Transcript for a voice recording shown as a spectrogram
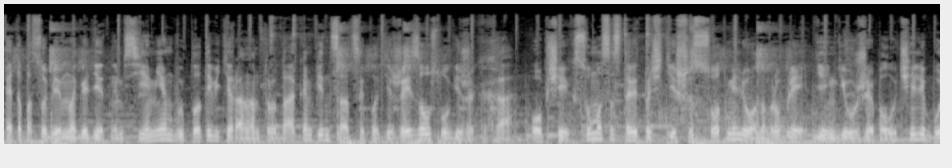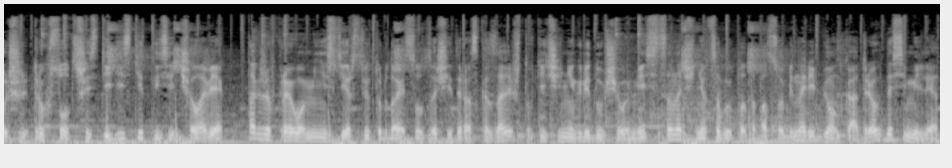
Это пособие многодетным семьям, выплаты ветеранам труда, компенсации платежей за услуги ЖКХ. Общая их сумма составит почти 600 миллионов рублей. Деньги уже получили больше 360 тысяч человек. Также в Краевом министерстве труда и соцзащиты рассказали, что в течение грядущего месяца начнется выплата пособий на ребенка от 3 до 7 лет.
